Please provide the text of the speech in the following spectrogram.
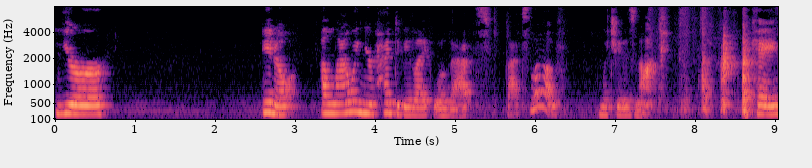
you're, you know, allowing your head to be like, well, that's that's love, which it is not. Okay.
